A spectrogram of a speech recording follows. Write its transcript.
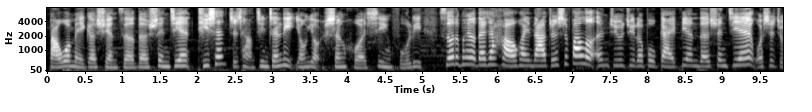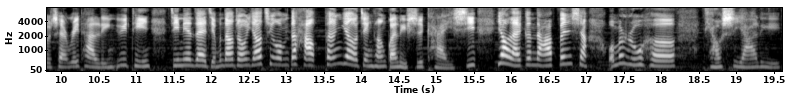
把握每个选择的瞬间，提升职场竞争力，拥有生活幸福力。所有的朋友，大家好，欢迎大家准时 follow NGU 俱乐部改变的瞬间。我是主持人 Rita 林玉婷。今天在节目当中，邀请我们的好朋友健康管理师凯西，要来跟大家分享我们如何调试压力，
